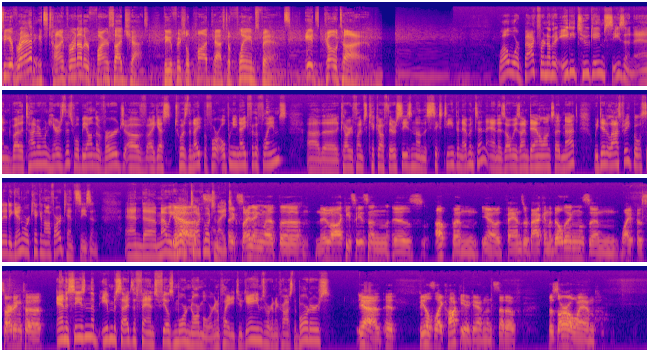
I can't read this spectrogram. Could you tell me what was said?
Sea of Red, it's time for another Fireside Chat, the official podcast of Flames fans. It's go time. Well, we're back for another 82 game season, and by the time everyone hears this, we'll be on the verge of, I guess, twas the night before opening night for the Flames. Uh, the Calgary Flames kick off their season on the 16th in Edmonton, and as always, I'm Dan alongside Matt. We did it last week, but we'll say it again. We're kicking off our 10th season. And uh, Matt, we got yeah, a lot to talk about tonight. Exciting that the new hockey season is up, and you know fans are back in the buildings, and life is starting to. And a season that, even besides the fans, feels more normal. We're going to play 82 games. We're going to cross the borders. Yeah, it feels like hockey again instead of Bizarro Land,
